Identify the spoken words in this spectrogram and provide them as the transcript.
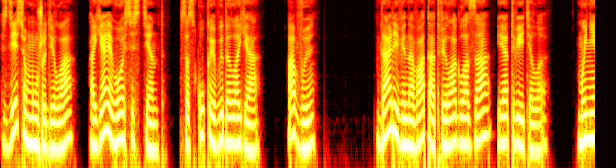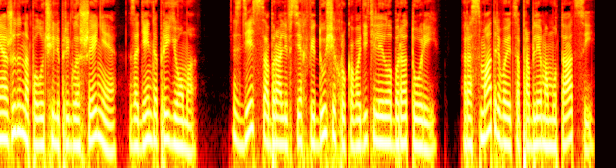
Здесь у мужа дела, а я его ассистент, со скукой выдала я. А вы? Дарья виновато отвела глаза и ответила: Мы неожиданно получили приглашение за день до приема. Здесь собрали всех ведущих руководителей лабораторий. Рассматривается проблема мутаций,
